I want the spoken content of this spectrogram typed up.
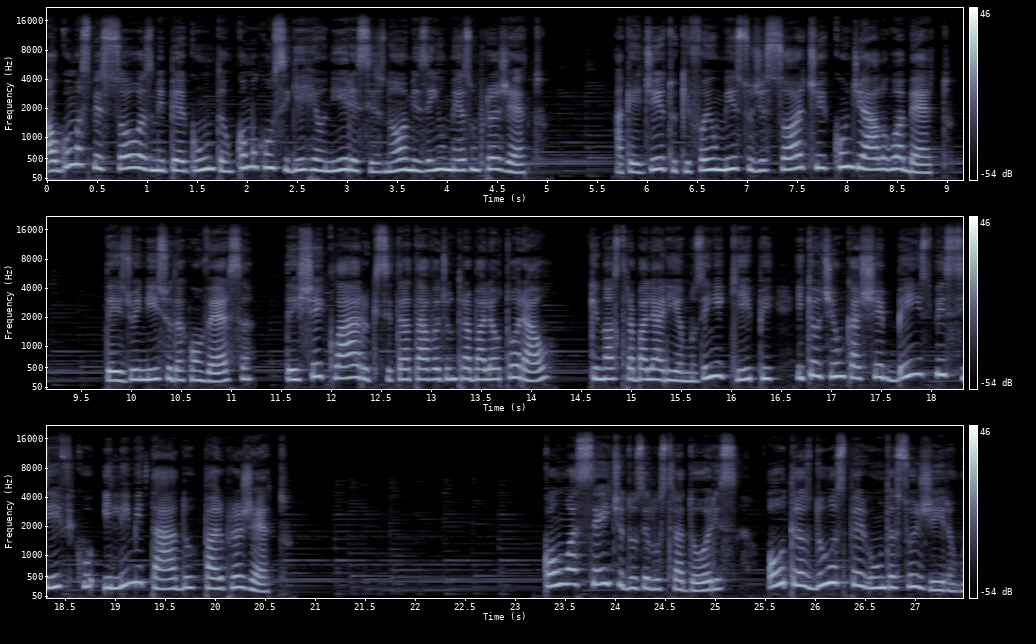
Algumas pessoas me perguntam como consegui reunir esses nomes em um mesmo projeto. Acredito que foi um misto de sorte com diálogo aberto. Desde o início da conversa, deixei claro que se tratava de um trabalho autoral, que nós trabalharíamos em equipe e que eu tinha um cachê bem específico e limitado para o projeto. Com o aceite dos ilustradores, outras duas perguntas surgiram:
